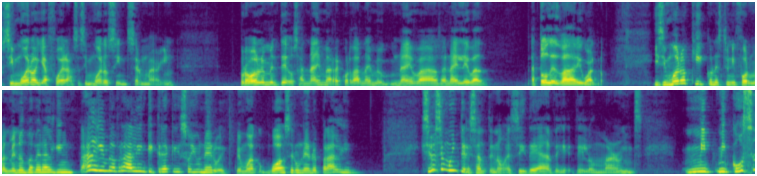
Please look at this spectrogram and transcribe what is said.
si muero allá afuera, o sea, si muero sin ser Marine, probablemente, o sea, nadie me va a recordar, nadie, nadie va, o sea, nadie le va, a todos les va a dar igual, ¿no? Y si muero aquí con este uniforme, al menos va a haber alguien, alguien, habrá alguien que crea que soy un héroe, que voy a, ser un héroe para alguien. Y se me hace muy interesante, ¿no? Esa idea de, de los Marines. Mi, mi cosa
